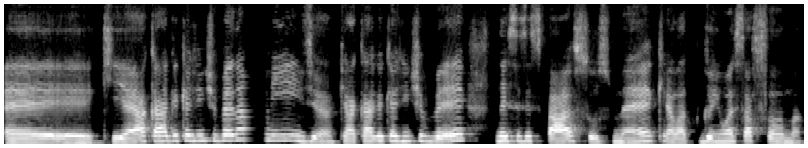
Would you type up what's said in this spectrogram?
é, que é a carga que a gente vê na mídia, que é a carga que a gente vê nesses espaços, né, que ela ganhou essa fama.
